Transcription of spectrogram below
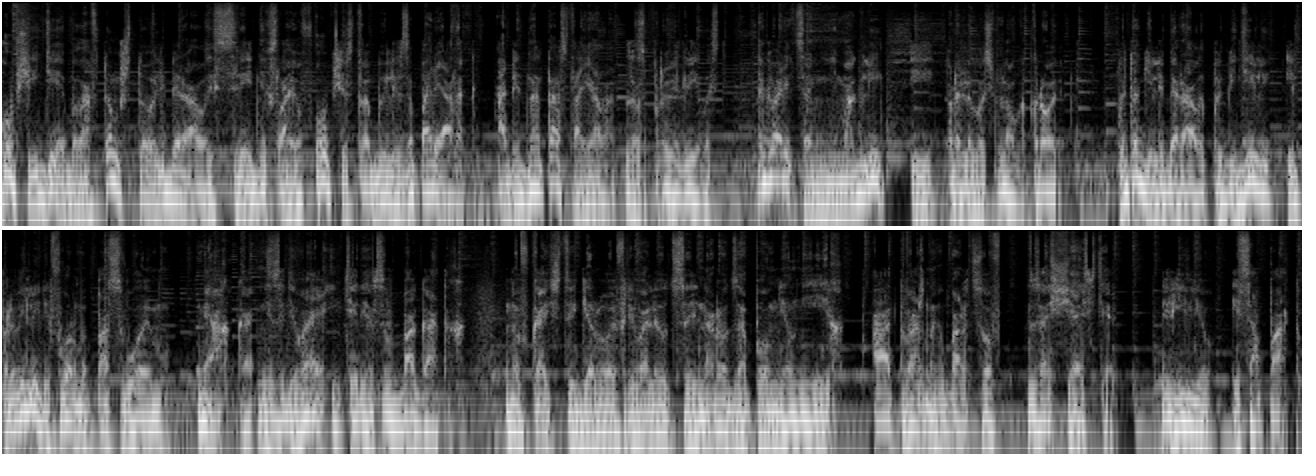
Общая идея была в том, что либералы из средних слоев общества были за порядок, а беднота стояла за справедливость. Договориться они не могли, и пролилось много крови. В итоге либералы победили и провели реформы по-своему, мягко, не задевая интересов богатых. Но в качестве героев революции народ запомнил не их, а отважных борцов за счастье – Вилью и Сапату.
